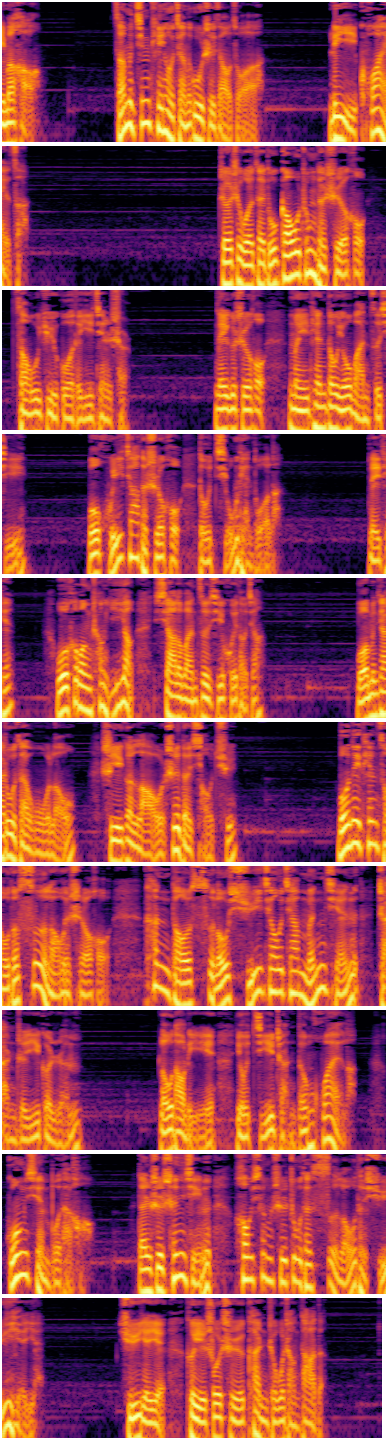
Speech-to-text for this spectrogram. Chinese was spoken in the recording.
你们好，咱们今天要讲的故事叫做《立筷子》。这是我在读高中的时候遭遇过的一件事儿。那个时候每天都有晚自习，我回家的时候都九点多了。那天，我和往常一样下了晚自习回到家。我们家住在五楼，是一个老式的小区。我那天走到四楼的时候，看到四楼徐娇家门前站着一个人。楼道里有几盏灯坏了，光线不太好，但是身形好像是住在四楼的徐爷爷。徐爷爷可以说是看着我长大的，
